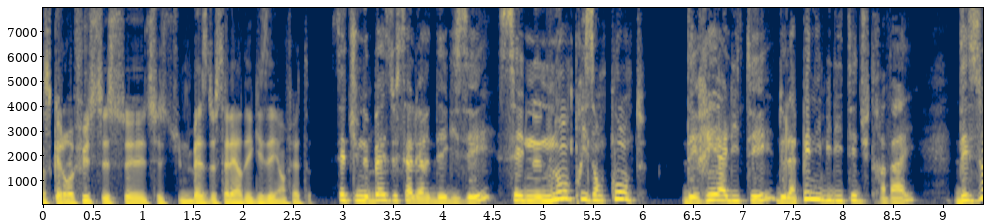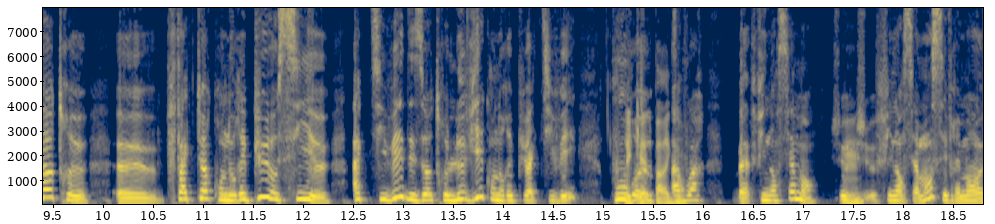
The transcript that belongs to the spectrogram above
Ce qu'elle refuse, c'est une baisse de salaire déguisée, en fait. C'est une baisse de salaire déguisée, c'est une non prise en compte des réalités, de la pénibilité du travail, des autres euh, facteurs qu'on aurait pu aussi euh, activer, des autres leviers qu'on aurait pu activer pour Lesquels, euh, par exemple? avoir bah, financièrement. Je- je- financièrement, c'est vraiment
